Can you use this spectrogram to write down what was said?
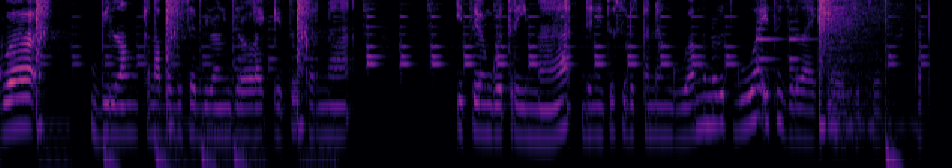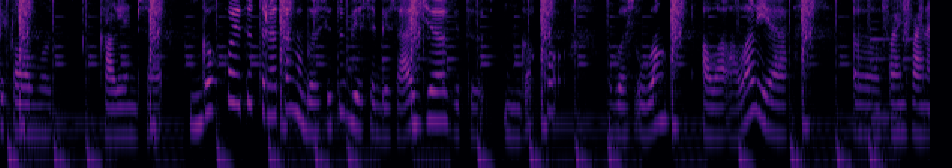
gue bilang kenapa bisa bilang jelek itu karena itu yang gue terima dan itu sudut pandang gue menurut gue itu jelek kayak gitu. Tapi kalau menurut kalian bisa enggak kok itu ternyata ngebahas itu biasa-biasa aja gitu. Enggak kok ngebahas uang awal-awal ya uh, fine fine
